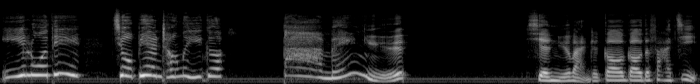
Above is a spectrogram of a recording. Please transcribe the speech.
一落地就变成了一个大美女。仙女挽着高高的发髻，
